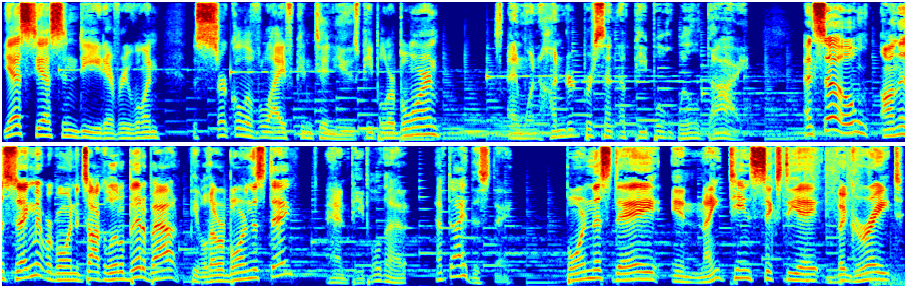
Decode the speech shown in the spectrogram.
Yes, yes, indeed, everyone. The circle of life continues. People are born, and 100% of people will die. And so, on this segment, we're going to talk a little bit about people that were born this day and people that have died this day. Born this day in 1968, the great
